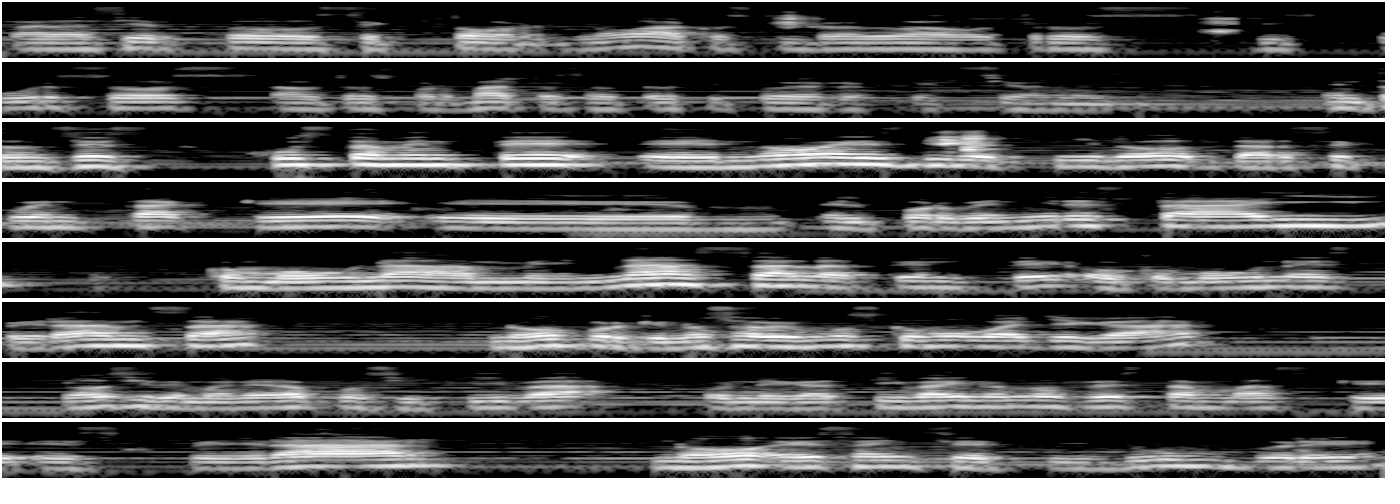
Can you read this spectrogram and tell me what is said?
para cierto sector, ¿no? Acostumbrado a otros discursos, a otros formatos, a otro tipo de reflexiones. Entonces, justamente eh, no es divertido darse cuenta que el porvenir está ahí como una amenaza latente o como una esperanza, ¿no? Porque no sabemos cómo va a llegar, ¿no? Si de manera positiva o negativa y no nos resta más que esperar, ¿no? Esa incertidumbre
